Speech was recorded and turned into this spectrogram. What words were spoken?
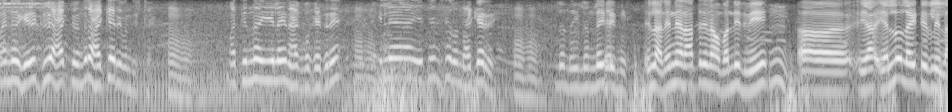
ಹೋಗಿ ಹೇಳಿದ್ವಿ ಹಾಕ್ತೀವಿ ಅಂದ್ರೆ ಹಾಕ್ಯಾರಿ ಒಂದಿಷ್ಟು. ಹ್ಞೂ ಮತ್ತು ಇನ್ನೂ ಈ ಲೈನ್ ಹಾಕ್ಬೇಕಾಯ್ತ್ರಿ. ಇಲ್ಲೇ ಎ ಪಿ ಎಂ ಸಿ ಒಂದು ಹಾಕ್ಯಾರಿ ಇಲ್ಲೊಂದು ಇಲ್ಲೊಂದು ಲೈಟ್ ಐತಿ ಇಲ್ಲ ನಿನ್ನೆ ರಾತ್ರಿ ನಾವು ಬಂದಿದ್ವಿ. ಆ, ಯ- ಎಲ್ಲೂ ಲೈಟ್ ಇರಲಿಲ್ಲ.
